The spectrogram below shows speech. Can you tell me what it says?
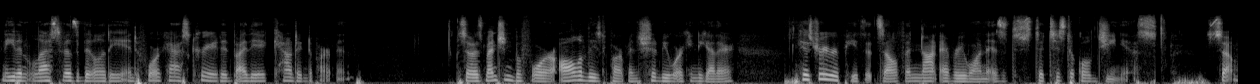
and even less visibility into forecasts created by the accounting department. So, as mentioned before, all of these departments should be working together. History repeats itself, and not everyone is a statistical genius. So,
